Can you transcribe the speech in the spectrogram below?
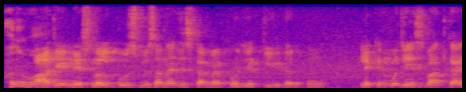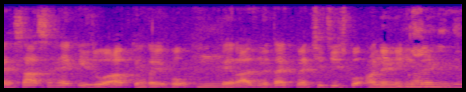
आज ये नेशनल पुलिस मिशन है जिसका मैं प्रोजेक्ट लीडर हूँ। लेकिन मुझे इस बात का एहसास है कि जो आप कह रहे हो हम्म। कि राजनेता इतनी अच्छी चीज़ को आने नहीं देंगे।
